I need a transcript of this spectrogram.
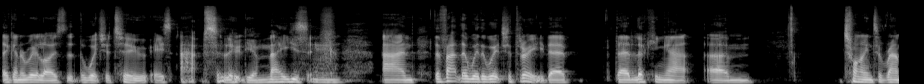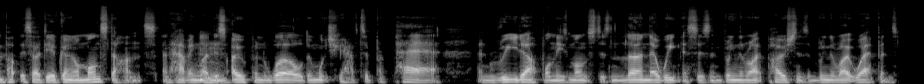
they're going to realize that The Witcher 2 is absolutely amazing. Mm. And the fact that with The Witcher 3, they're, they're looking at, um, trying to ramp up this idea of going on monster hunts and having like this mm. open world in which you have to prepare and read up on these monsters and learn their weaknesses and bring the right potions and bring the right weapons.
